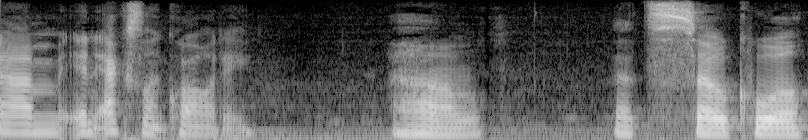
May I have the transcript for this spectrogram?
um, in excellent quality. Oh, that's so cool.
